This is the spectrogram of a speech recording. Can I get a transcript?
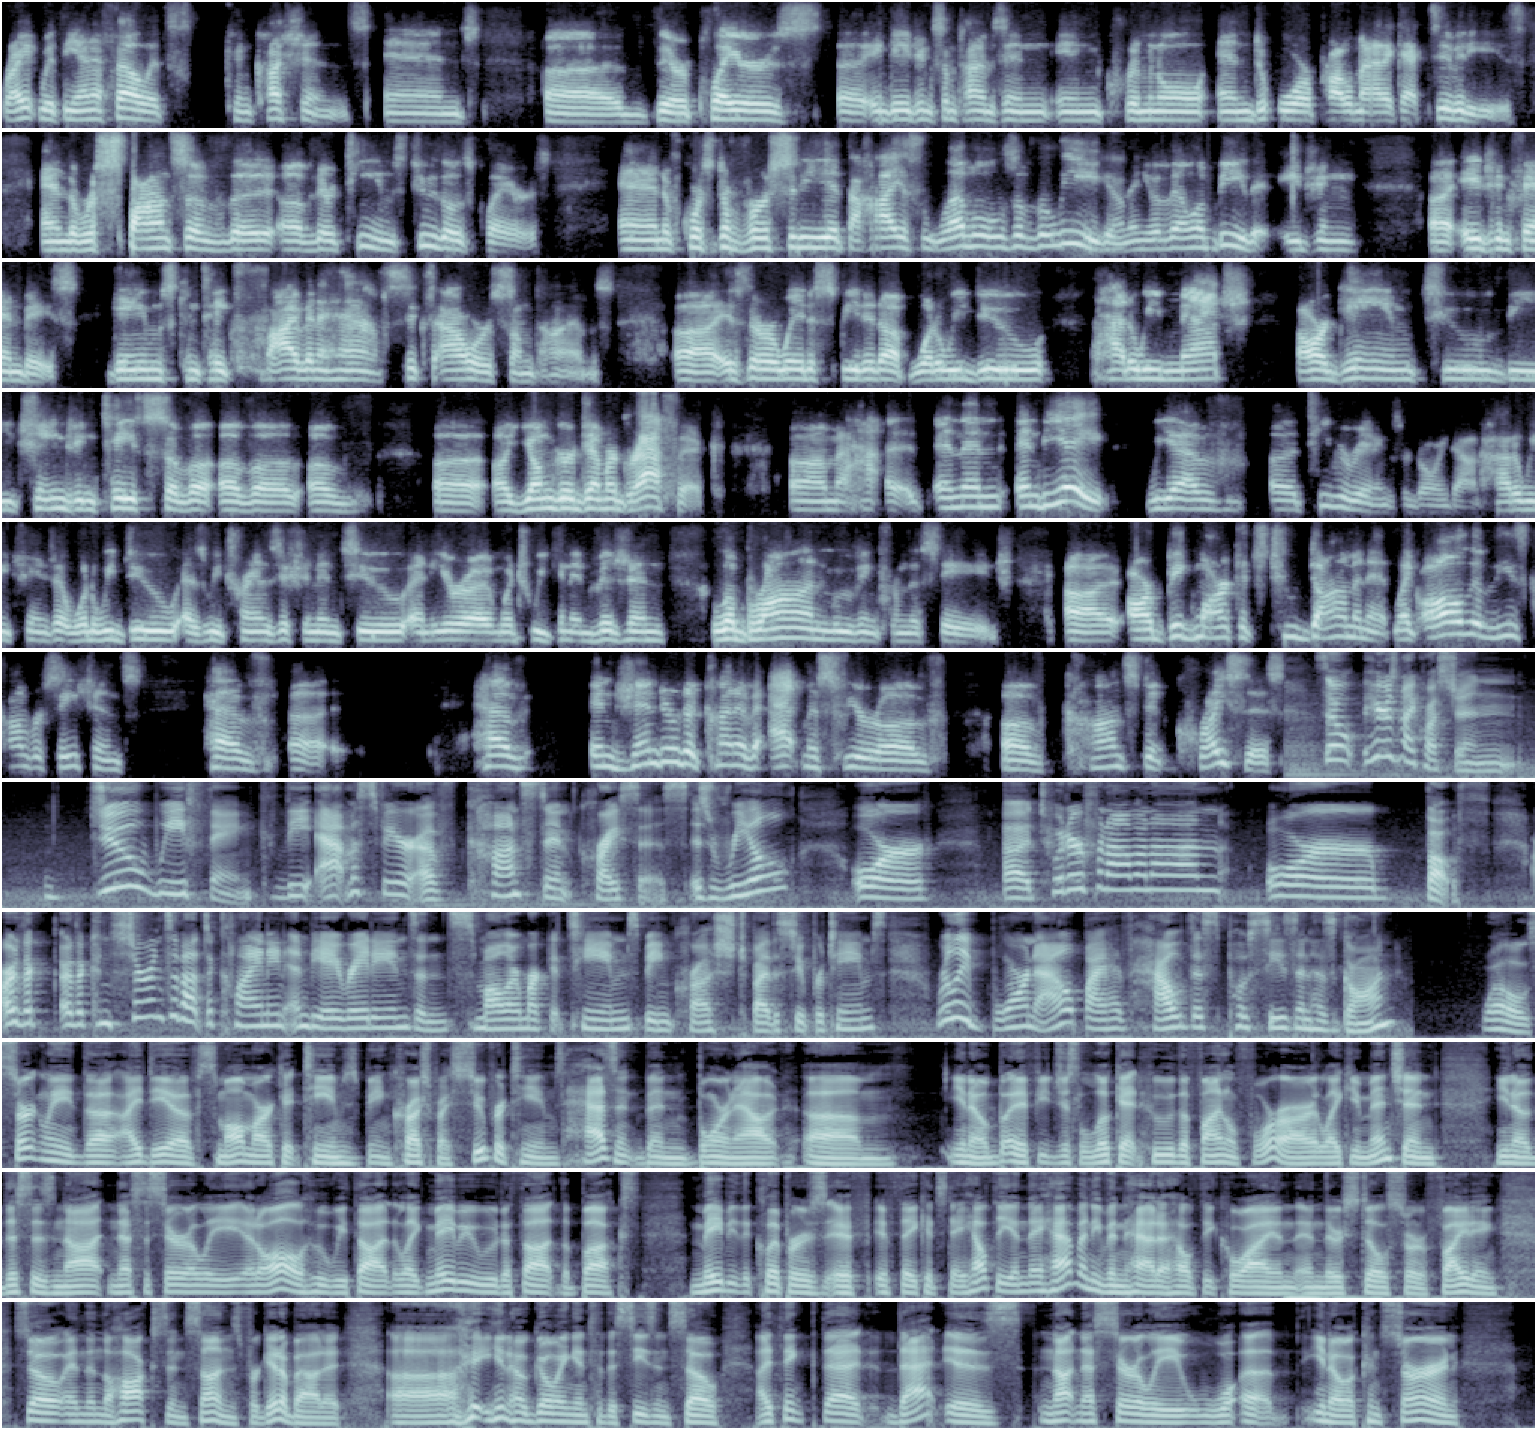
right? With the NFL, it's concussions and uh, their players uh, engaging sometimes in in criminal and or problematic activities, and the response of the of their teams to those players, and of course diversity at the highest levels of the league, Yep. and then you have LMB, the aging uh, aging fan base. Games can take five and a half, six hours sometimes. Uh, is there a way to speed it up? What do we do? How do we match our game to the changing tastes of a of a of uh, a younger demographic? Um, and then NBA, we have uh, TV ratings are going down. How do we change that? What do we do as we transition into an era in which we can envision LeBron moving from the stage? Uh, are big markets too dominant? Like all of these conversations have uh, have engendered a kind of atmosphere of of constant crisis. So here's my question Do we think the atmosphere of constant crisis is real or a Twitter phenomenon or both? Are the are the concerns about declining NBA ratings and smaller market teams being crushed by the super teams really borne out by how this postseason has gone? Well, certainly the idea of small market teams being crushed by super teams hasn't been borne out. Um, you know, but if you just look at who the final four are, like you mentioned, you know, this is not necessarily at all who we thought. Like maybe we would have thought the Bucks, maybe the Clippers, if if they could stay healthy, and they haven't even had a healthy Kawhi, and, and they're still sort of fighting. So, and then the Hawks and Suns, forget about it. Uh, you know, going into the season. So I think that that is not necessarily, uh, you know, a concern.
